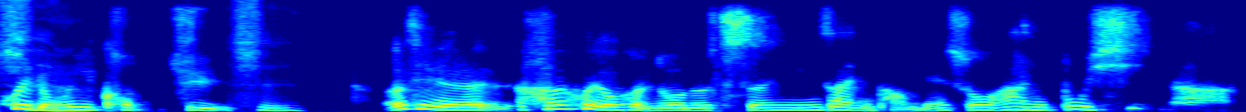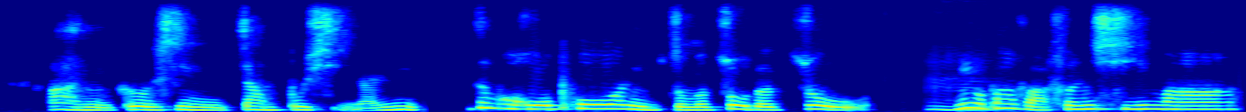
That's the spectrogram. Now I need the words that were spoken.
会容易恐惧。是。而且还会有很多的声音在你旁边说啊，你不行啊，啊，你个性这样不行啊，你这么活泼，你怎么坐得住？你有办法分析吗？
